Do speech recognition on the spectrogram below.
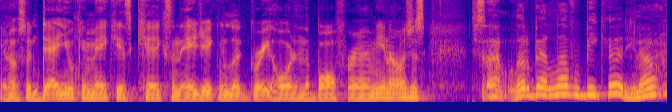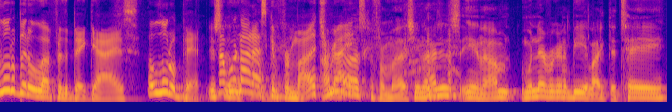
You know, so Daniel can make his kicks, and AJ can look great holding the ball for him. You know, it's just just a little bit of love would be good. You know. A little bit of love for the big guys. A little bit. Just now, a we're not asking for much, I'm right? not asking for much. You know, I just you know, I'm we're never gonna be like the Tay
